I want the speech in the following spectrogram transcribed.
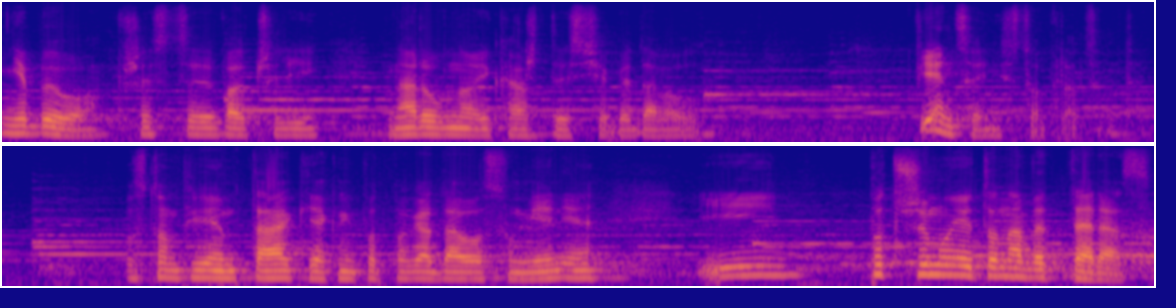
nie było. Wszyscy walczyli na równo i każdy z siebie dawał więcej niż 100%. Postąpiłem tak, jak mi podpowiadało sumienie i podtrzymuję to nawet teraz.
